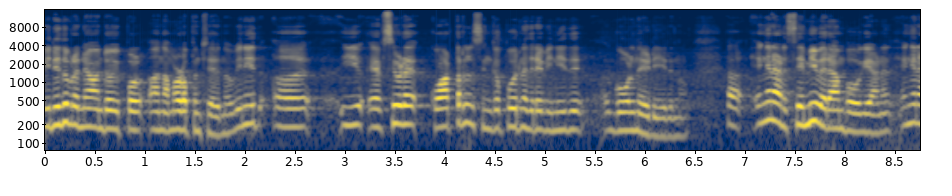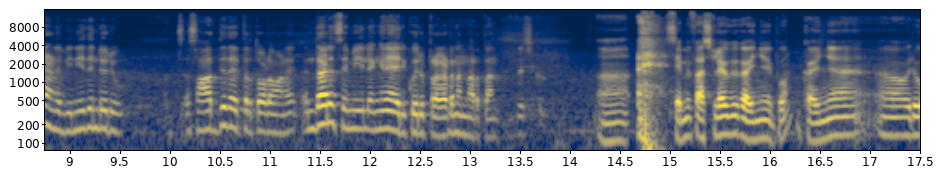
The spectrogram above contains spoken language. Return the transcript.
വിനീതും പ്രനാൻഡോ ഇപ്പോൾ നമ്മളോടൊപ്പം ചേരുന്നു. വിനീത് ഈ എഫ് സിയുടെ ക്വാർട്ടറിൽ സിംഗപ്പൂരിനെതിരെ വിനീത് ഗോൾ നേടിയിരുന്നു. എങ്ങനെയാണ് സെമി വരാൻ പോവുകയാണ്? എങ്ങനെയാണ് വിനീതിന്റെ ഒരു സാധ്യത എത്രത്തോളമാണ്? എന്തായാലും സെമിയിൽ എങ്ങനെയായിരിക്കും ഒരു പ്രകടനം നടത്താൻ? ഉദ്ദേശിക്കുന്നത് സെമി ഫസ്റ്റ് ലെഗ് കഴിഞ്ഞു ഇപ്പം. കഴിഞ്ഞ ഒരു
